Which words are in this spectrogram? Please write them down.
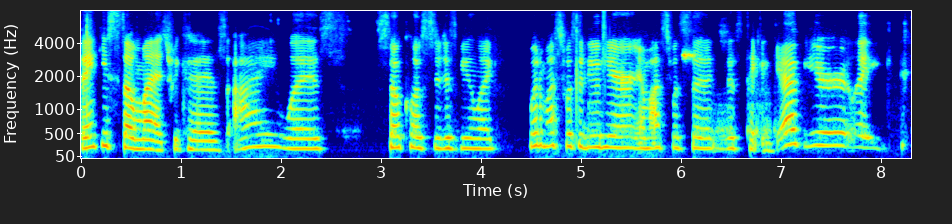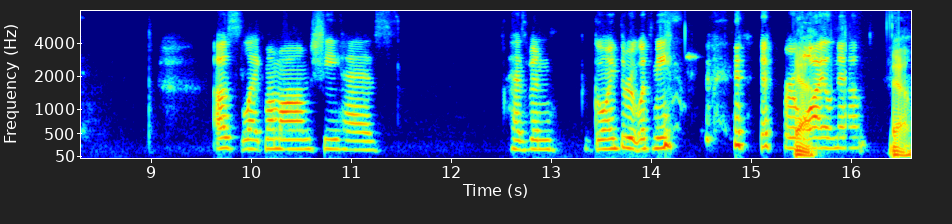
Thank you so much because I was so close to just being like, "What am I supposed to do here? Am I supposed to just take a gap year?" Like, I was like, my mom, she has has been going through it with me for a yeah. while now. Yeah.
